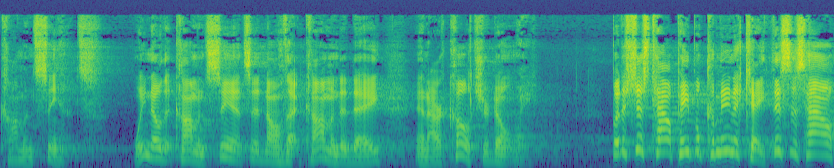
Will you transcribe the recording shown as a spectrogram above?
common sense. We know that common sense isn't all that common today in our culture, don't we? But it's just how people communicate. This is how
